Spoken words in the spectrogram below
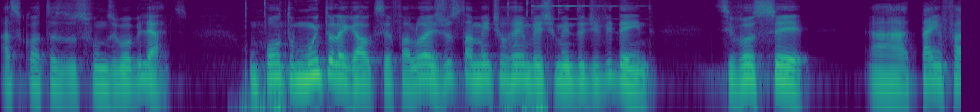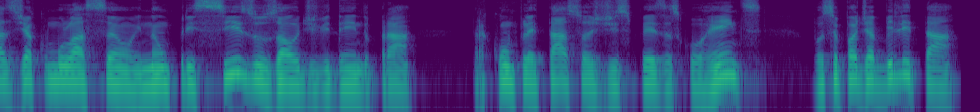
as cotas dos fundos imobiliários. Um ponto muito legal que você falou é justamente o reinvestimento do dividendo. Se você está ah, em fase de acumulação e não precisa usar o dividendo para completar suas despesas correntes, você pode habilitar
